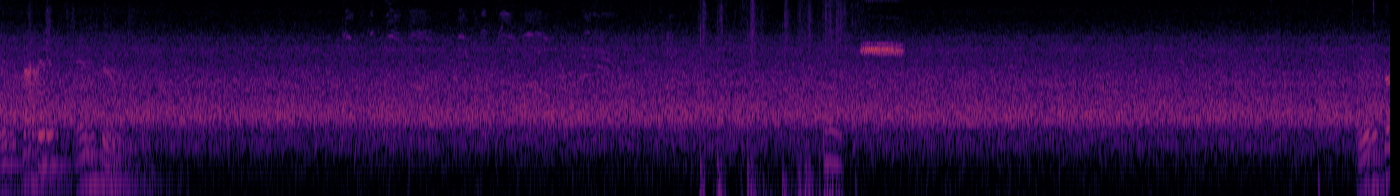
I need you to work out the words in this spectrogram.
It's second and two. It's It's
